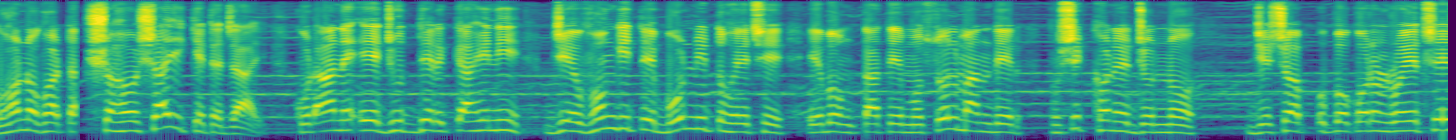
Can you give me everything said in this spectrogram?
ঘন ঘটা সহসাই কেটে যায়। কোরআনে এ যুদ্ধের কাহিনী যে ভঙ্গিতে বর্ণিত হয়েছে এবং তাতে মুসলমানদের প্রশিক্ষণের জন্য যেসব উপকরণ রয়েছে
